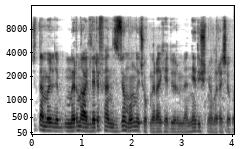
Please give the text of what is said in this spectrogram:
cidden böyle bunların aileleri falan izliyor mu onu da çok merak ediyorum. Yani ne düşünüyorlar acaba?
